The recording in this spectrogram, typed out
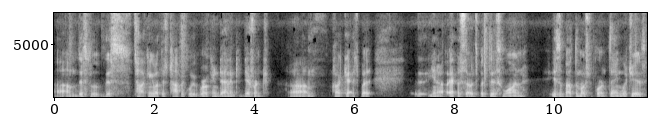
um, this this talking about this topic we've broken down into different um, podcasts, but uh, you know episodes. But this one is about the most important thing, which is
